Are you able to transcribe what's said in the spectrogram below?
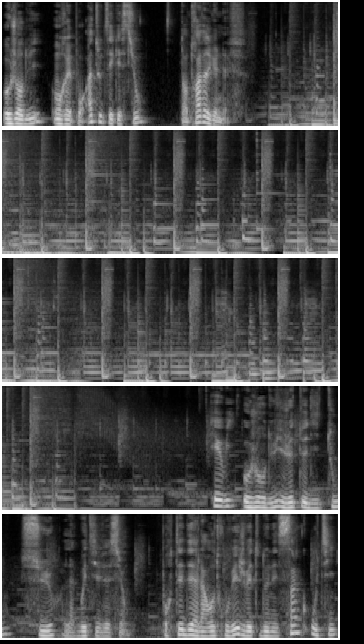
Aujourd'hui, on répond à toutes ces questions dans 3,9. Et oui, aujourd'hui, je te dis tout sur la motivation. Pour t'aider à la retrouver, je vais te donner 5 outils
